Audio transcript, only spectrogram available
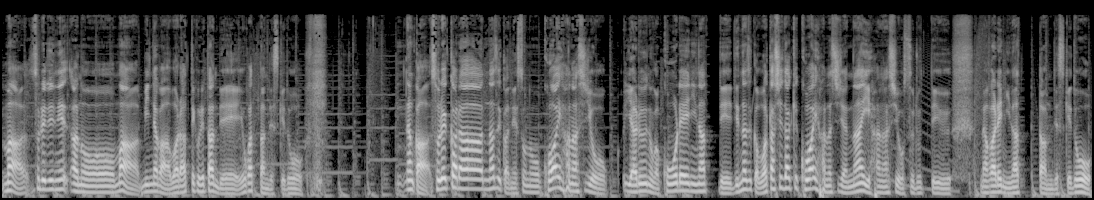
まあそれでねあのー、まあみんなが笑ってくれたんでよかったんですけどなんかそれからなぜかねその怖い話をやるのが恒例になってでなぜか私だけ怖い話じゃない話をするっていう流れになったんですけど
